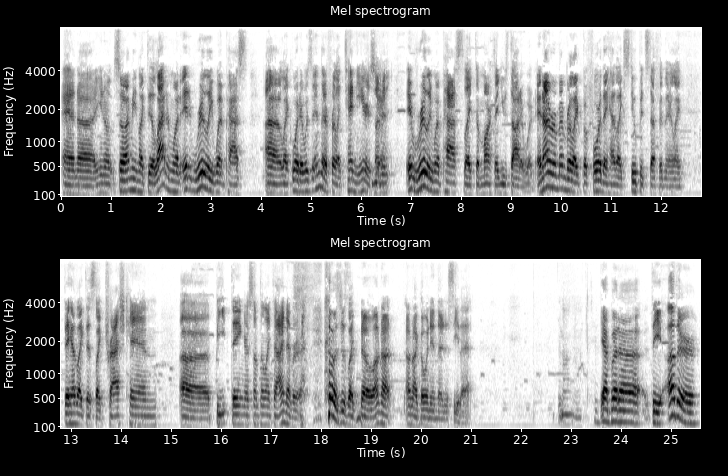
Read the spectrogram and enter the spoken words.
and uh, you know so i mean like the aladdin one it really went past uh, like what it was in there for like 10 years so i mean it really went past like the mark that you thought it would. And I remember like before they had like stupid stuff in there, like they had like this like trash can uh, beat thing or something like that. I never, I was just like, no, I'm not, I'm not going in there to see that. no. Yeah, but uh, the other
